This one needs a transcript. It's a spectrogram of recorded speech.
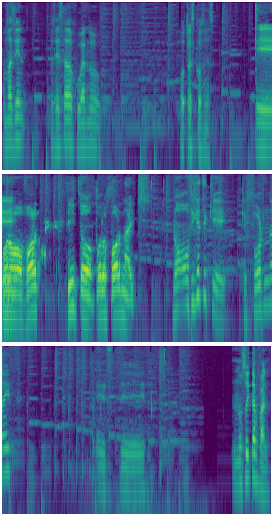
O más bien, pues he estado jugando otras cosas. Eh, Puro Fortnite, Tito, puro Fortnite. No, fíjate que, que Fortnite. Este. No soy tan fan.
